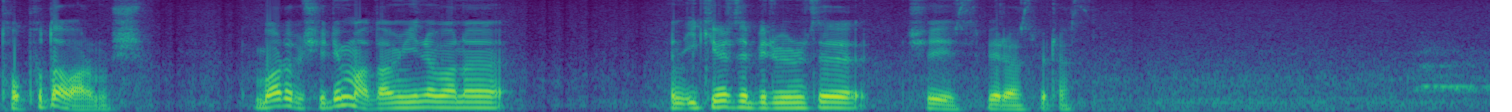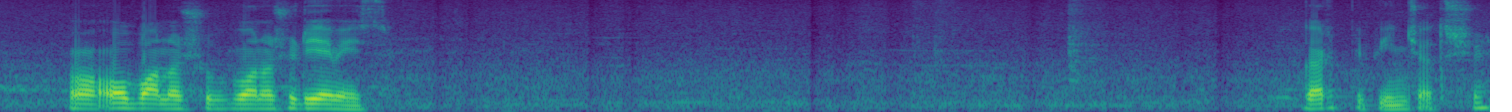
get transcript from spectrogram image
Topu da varmış. Bu arada bir şey diyeyim mi? Adam yine bana yani ikimiz de birbirimize şeyiz biraz biraz. O, o bana şu bu bana şu diyemeyiz. Garip bir pinç atışı.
